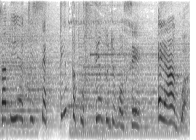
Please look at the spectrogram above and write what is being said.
Sabia que 70% de você é água?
